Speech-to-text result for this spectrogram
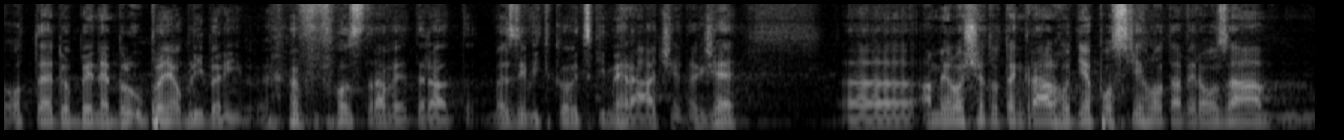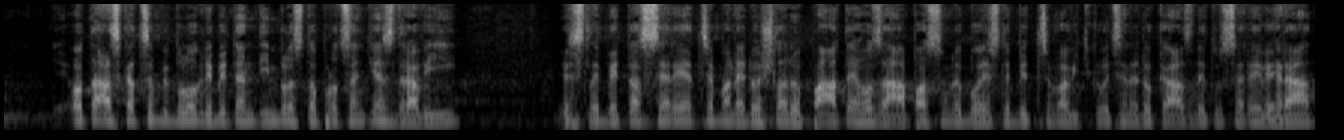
uh, od té doby nebyl úplně oblíbený v Ostravě, teda mezi vítkovickými hráči. Takže uh, a Miloše to tenkrát hodně postihlo, ta viróza. Je otázka, co by bylo, kdyby ten tým byl stoprocentně zdravý, jestli by ta série třeba nedošla do pátého zápasu, nebo jestli by třeba Vítkovice nedokázali tu sérii vyhrát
